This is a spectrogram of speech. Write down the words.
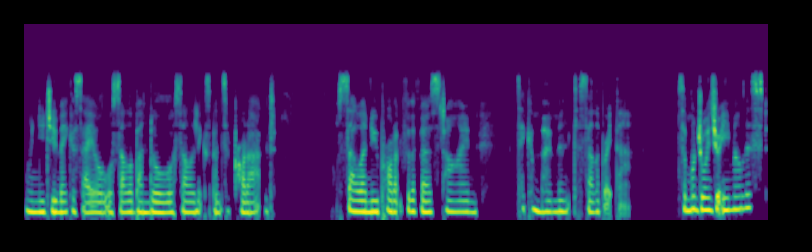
when you do make a sale or sell a bundle or sell an expensive product, sell a new product for the first time. Take a moment to celebrate that. Someone joins your email list,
